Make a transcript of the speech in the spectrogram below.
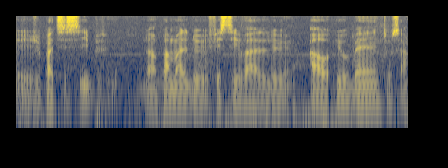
Je participe dans pas mal de festivals de art urbain, tout ça.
